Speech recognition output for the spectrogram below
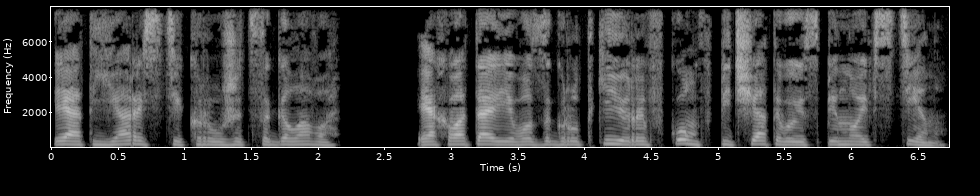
и от ярости кружится голова. Я хватаю его за грудки и рывком впечатываю спиной в стену.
